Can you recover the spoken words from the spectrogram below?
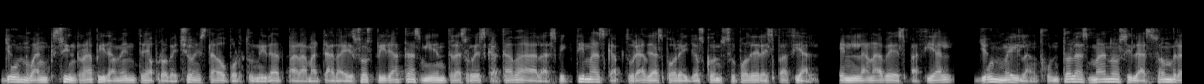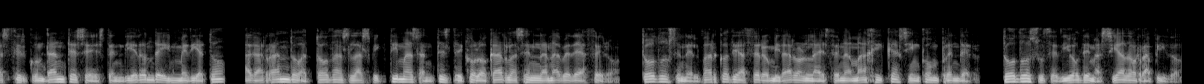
Yun Wangxin rápidamente aprovechó esta oportunidad para matar a esos piratas mientras rescataba a las víctimas capturadas por ellos con su poder espacial. En la nave espacial, Yun Meilan juntó las manos y las sombras circundantes se extendieron de inmediato, agarrando a todas las víctimas antes de colocarlas en la nave de acero. Todos en el barco de acero miraron la escena mágica sin comprender. Todo sucedió demasiado rápido.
